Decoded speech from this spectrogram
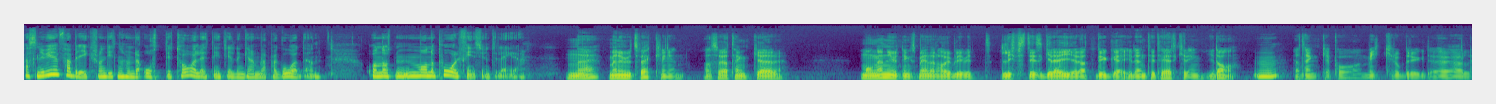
Fast nu är en fabrik från 1980-talet intill den gamla pagoden. Och något monopol finns ju inte längre. Nej, men utvecklingen. Alltså jag tänker, många njutningsmedel har ju blivit livsstilsgrejer att bygga identitet kring idag. Mm. Jag tänker på mikrobryggd öl,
